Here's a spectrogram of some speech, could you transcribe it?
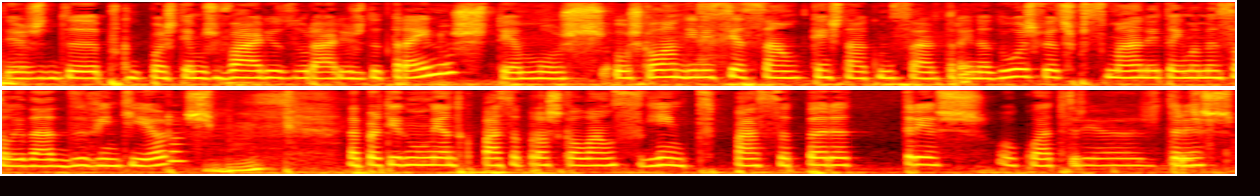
desde porque depois temos vários horários de treinos, temos o escalão de iniciação, quem está a começar treina duas vezes por semana e tem uma mensalidade de 20 euros. Uhum. A partir do momento que passa para o escalão seguinte, passa para três ou quatro três, três,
